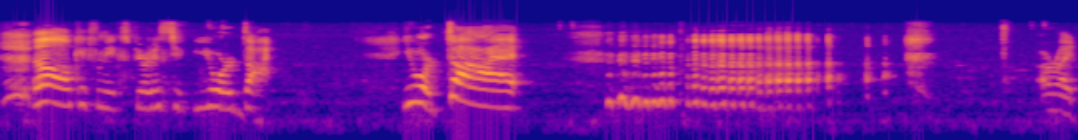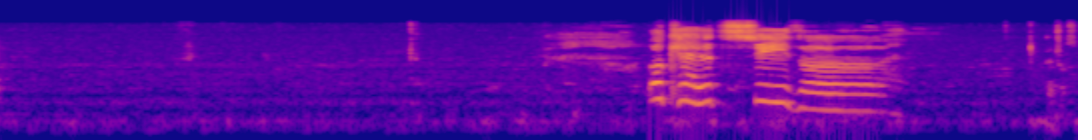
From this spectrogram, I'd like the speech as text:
Oh, kick from the experience to your dot. Your dot. All right. Okay, let's see the controls.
